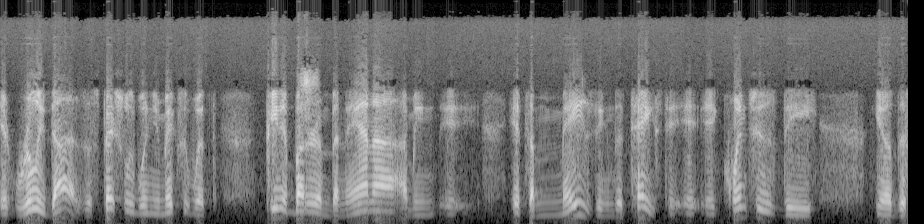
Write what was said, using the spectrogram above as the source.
It really does, especially when you mix it with peanut butter and banana. I mean, it, it's amazing the taste. It, it quenches the, you know, the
